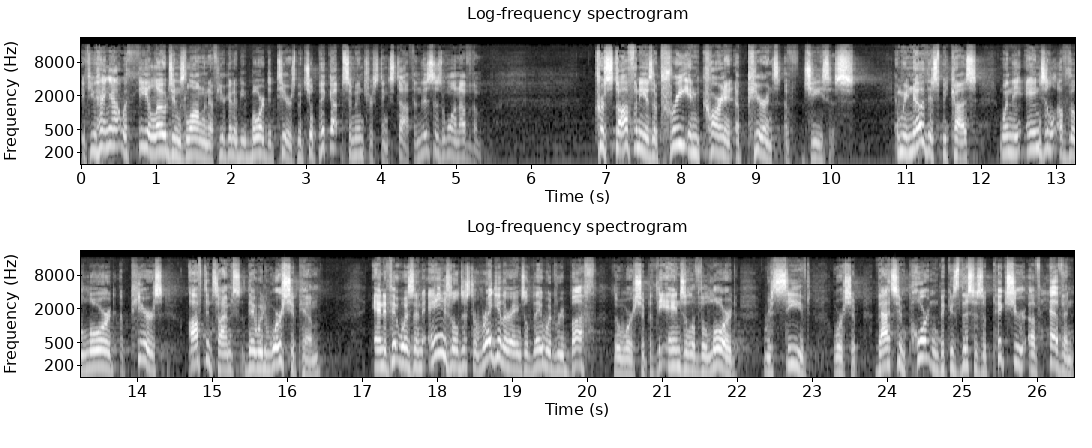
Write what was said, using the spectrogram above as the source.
If you hang out with theologians long enough, you're going to be bored to tears, but you'll pick up some interesting stuff, and this is one of them. Christophany is a pre incarnate appearance of Jesus. And we know this because when the angel of the Lord appears, oftentimes they would worship him. And if it was an angel, just a regular angel, they would rebuff the worship. But the angel of the Lord received worship. That's important because this is a picture of heaven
